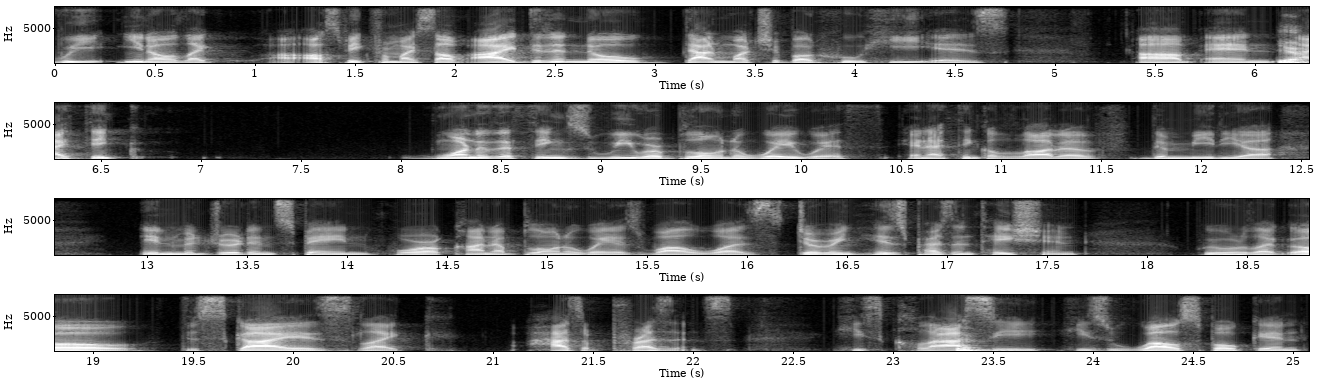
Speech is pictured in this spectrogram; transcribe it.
we, you know, like I'll speak for myself. I didn't know that much about who he is, um, and yeah. I think one of the things we were blown away with, and I think a lot of the media in Madrid and Spain were kind of blown away as well, was during his presentation, we were like, "Oh, this guy is like has a presence." He's classy. He's well spoken.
